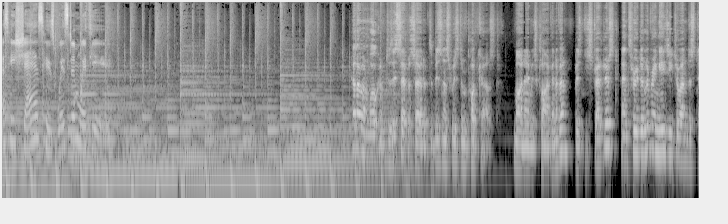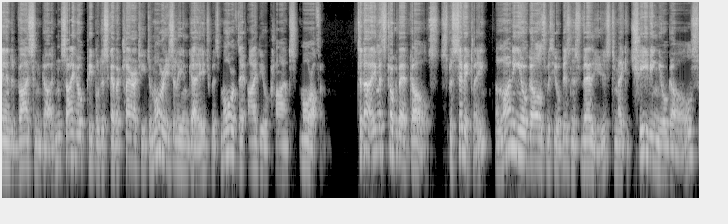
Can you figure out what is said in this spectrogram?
as he shares his wisdom with you. Hello and welcome to this episode of the Business Wisdom Podcast. My name is Clive Enever, business strategist, and through delivering easy to understand advice and guidance, I help people discover clarity to more easily engage with more of their ideal clients more often. Today, let's talk about goals, specifically aligning your goals with your business values to make achieving your goals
